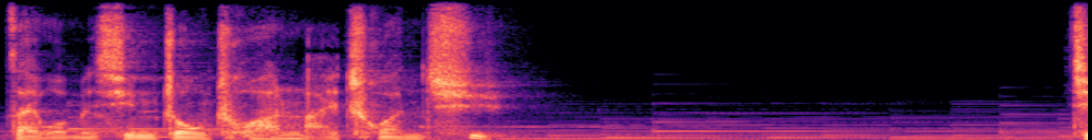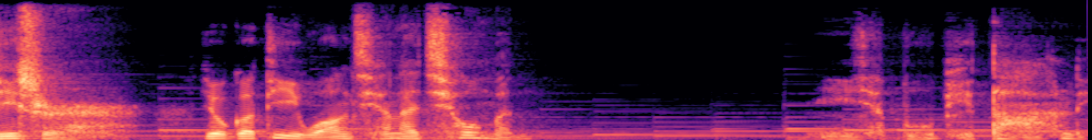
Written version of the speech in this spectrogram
在我们心中穿来穿去，即使。有个帝王前来敲门，你也不必搭理；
